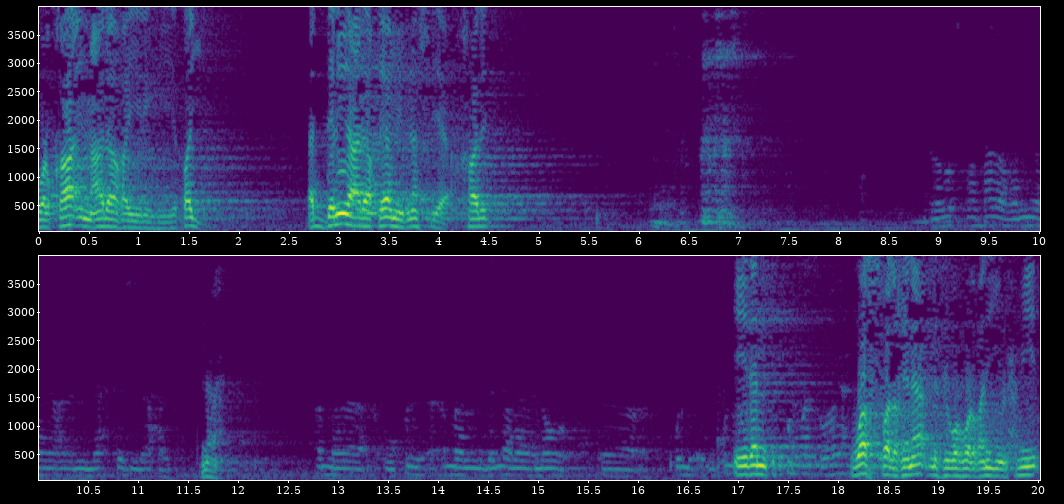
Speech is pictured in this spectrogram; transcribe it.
والقائم على غيره. طيب. الدليل على قيامه بنفسه يا خالد الله سبحانه وتعالى غني عن العالمين لا يحتاج إلى أحد نعم. أما وكل أما الدليل على أنه آه، ما سواه وصف الغناء مثل وهو الغني الحميد.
